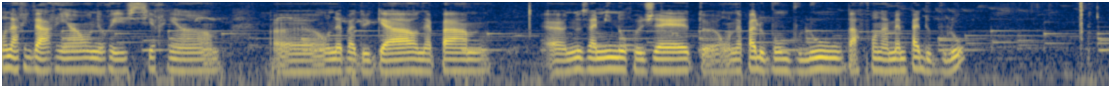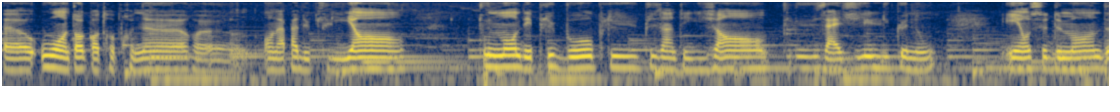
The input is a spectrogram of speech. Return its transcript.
on n'arrive à rien, on ne réussit rien, euh, on n'a pas de gars, on n'a pas, euh, nos amis nous rejettent, on n'a pas le bon boulot, parfois on n'a même pas de boulot. Euh, ou en tant qu'entrepreneur, on n'a pas de clients, tout le monde est plus beau, plus, plus intelligent, plus agile que nous. Et on se demande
